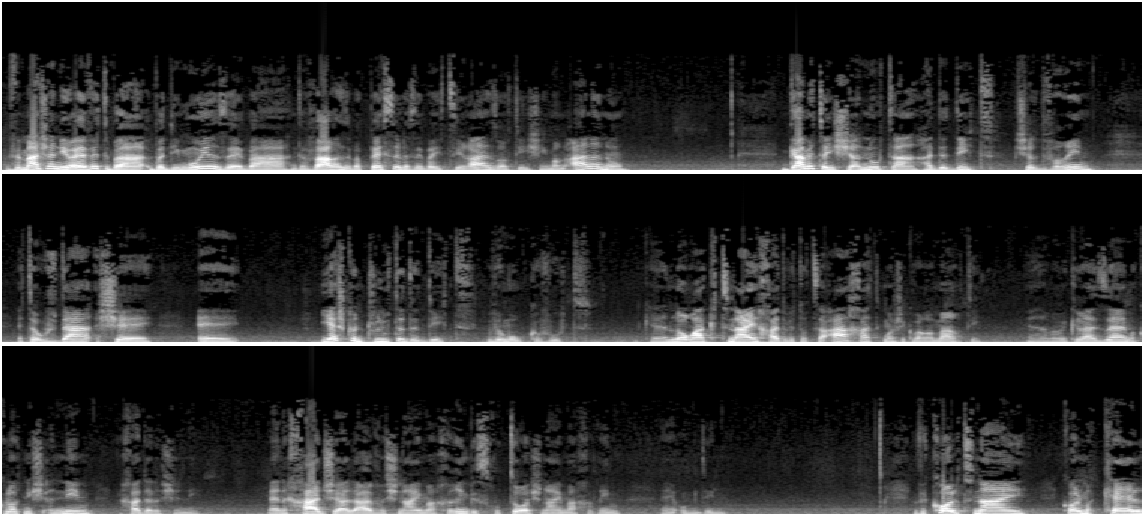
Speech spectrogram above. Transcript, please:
ומה שאני אוהבת בדימוי הזה, בדבר הזה, בפסל הזה, ביצירה הזאת, שהיא מראה לנו גם את ההישענות ההדדית של דברים, את העובדה שיש אה, כאן תלות הדדית ומורכבות. כן? לא רק תנאי אחד ותוצאה אחת, כמו שכבר אמרתי. כן? במקרה הזה המקלות נשענים אחד על השני. אין אחד שעליו השניים האחרים, בזכותו השניים האחרים אה, עומדים. וכל תנאי, כל מקל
